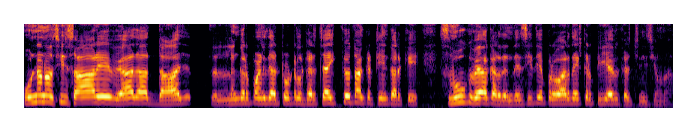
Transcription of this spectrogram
ਉਹਨਾਂ ਨੂੰ ਅਸੀਂ ਸਾਰੇ ਵਿਆਹ ਦਾ ਦਾਜ ਲੰਗਰ ਪਾਣੀ ਦਾ ਟੋਟਲ ਖਰਚਾ ਇੱਕੋ ਤਾਂ ਇਕੱਠੀਆਂ ਕਰਕੇ ਸਮੂਹਕ ਵਿਆਹ ਕਰ ਦਿੰਦੇ ਸੀ ਤੇ ਪਰਿਵਾਰ ਦਾ 1 ਰੁਪਿਆ ਵੀ ਖਰਚ ਨਹੀਂ ਸੀ ਆਉਂਦਾ।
